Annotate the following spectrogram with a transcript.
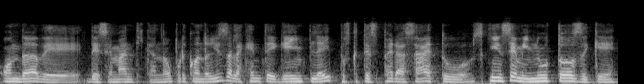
onda de, de semántica, ¿no? Porque cuando dices a la gente gameplay, pues que te esperas? Ah, tus 15 minutos de que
